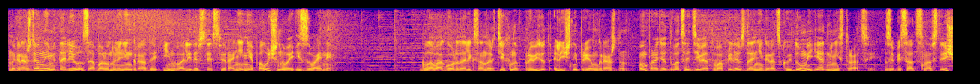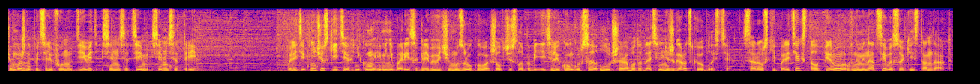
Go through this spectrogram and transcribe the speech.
награжденные медалью за оборону Ленинграда и инвалиды вследствие ранения, полученного из-за войны. Глава города Александр Тихонов проведет личный прием граждан. Он пройдет 29 апреля в здании городской думы и администрации. Записаться на встречу можно по телефону 9 77 73. Политехнический техникум имени Бориса Глебовича Музруку вошел в число победителей конкурса «Лучший работодатель Нижегородской области». Саровский политех стал первым в номинации «Высокий стандарт»,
